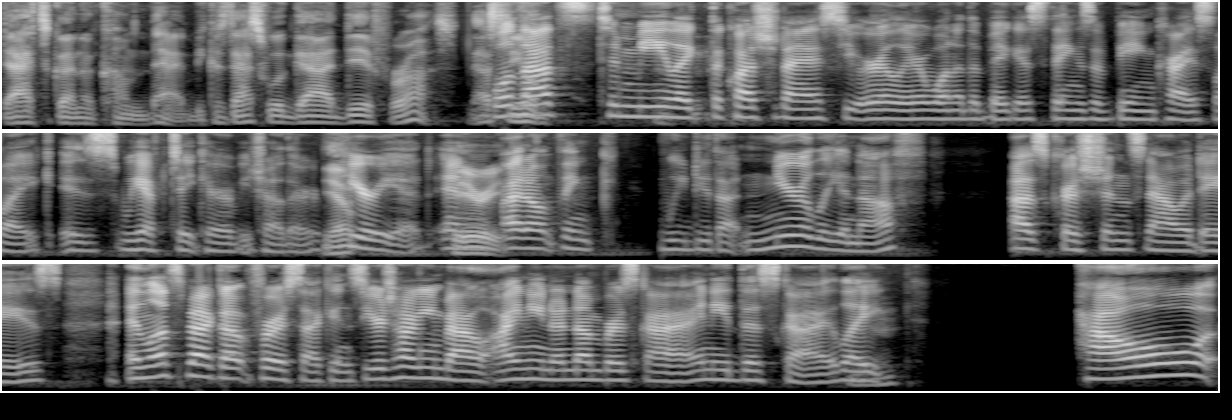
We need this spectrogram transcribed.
That's going to come back because that's what God did for us. That's well, that's to me like the question I asked you earlier. One of the biggest things of being Christ like is we have to take care of each other, Yep. period. And Period. I don't think we do that nearly enough as Christians nowadays. And let's back up for a second. So you're talking about I need a numbers guy, I need this guy. Like Mhm. how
